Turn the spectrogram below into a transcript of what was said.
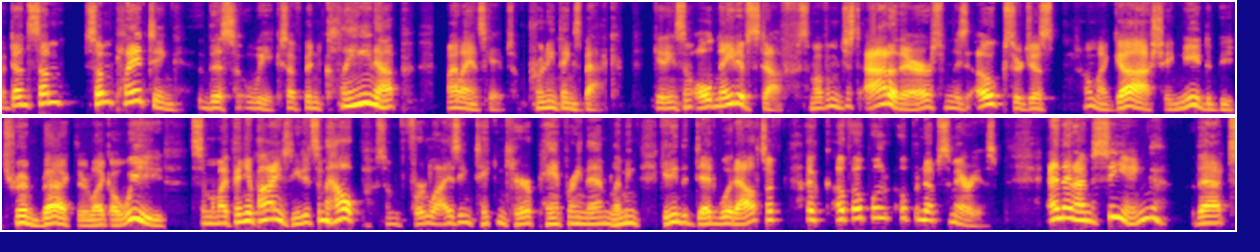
I've done some some planting this week. So I've been cleaning up my landscapes, pruning things back, getting some old native stuff. Some of them just out of there. Some of these oaks are just, oh my gosh, they need to be trimmed back. They're like a weed. Some of my pinyon pines needed some help, some fertilizing, taking care, of pampering them, limbing, getting the dead wood out. So I've, I've, I've opened, opened up some areas. And then I'm seeing that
